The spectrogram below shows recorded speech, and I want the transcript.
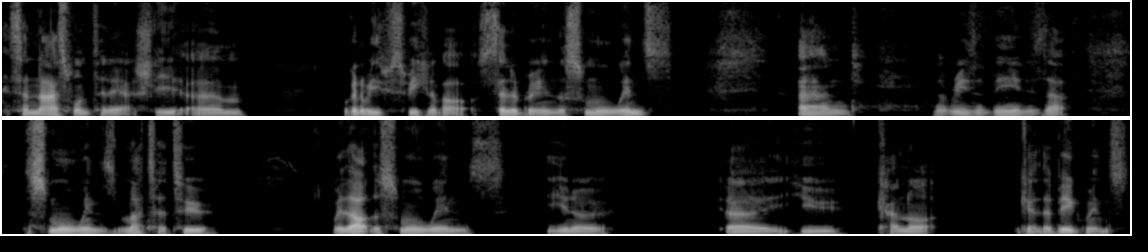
it's a nice one today actually. Um, we're going to be speaking about celebrating the small wins, and the reason being is that the small wins matter too. Without the small wins, you know, uh, you cannot get the big wins.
